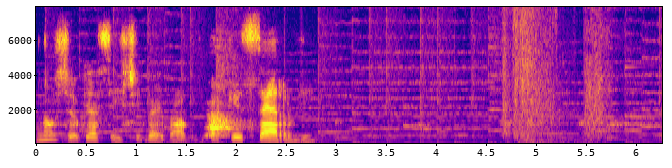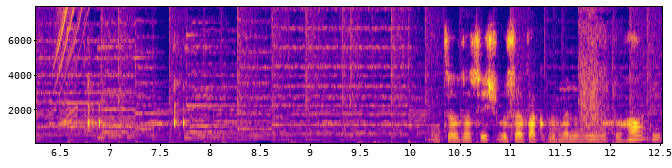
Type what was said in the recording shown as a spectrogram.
Não sei o que assiste, velho, pra, pra que serve. Então assiste, você ataca primeiro no outro round?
